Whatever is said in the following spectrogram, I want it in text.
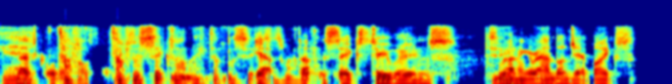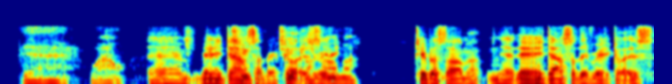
Yeah, That's. Tough, toughness six, aren't they? Toughness six yeah, as well. toughness six, two wounds, Two- running around on jet bikes. Yeah, wow. Um, the only downside they've Two got is really armor. two plus armor. Yeah, the only downside they've really got is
